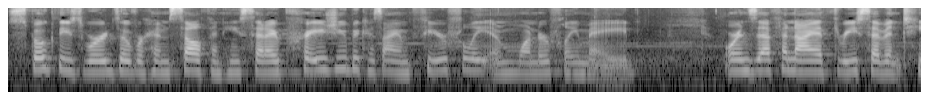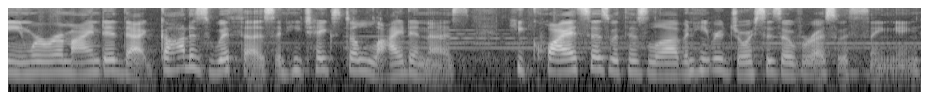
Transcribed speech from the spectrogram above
spoke these words over himself and he said, I praise you because I am fearfully and wonderfully made. Or in Zephaniah 3:17, we're reminded that God is with us and he takes delight in us. He quiets us with his love and he rejoices over us with singing.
